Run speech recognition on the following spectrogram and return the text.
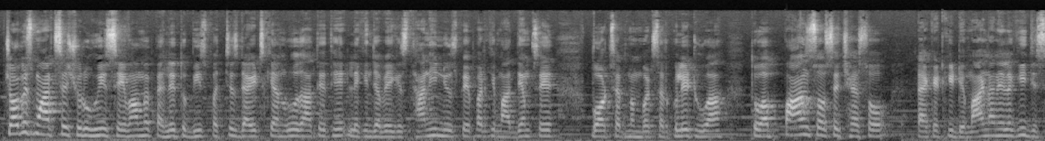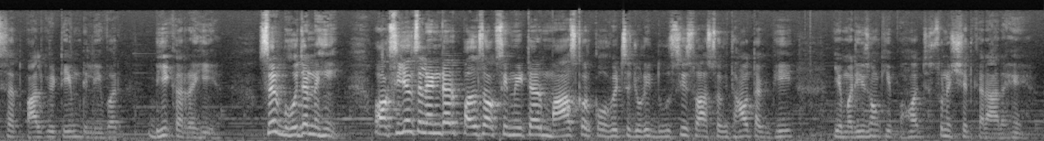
24 मार्च से शुरू हुई सेवा में पहले तो 20-25 डाइट्स के अनुरोध आते थे, लेकिन जब एक स्थानीय न्यूज़पेपर के माध्यम से व्हाट्सएप नंबर सर्कुलेट हुआ तो अब 500 से 600 पैकेट की डिमांड आने लगी, जिससे सतपाल की टीम डिलीवर भी कर रही है। सिर्फ़ भोजन नहीं oxygen cylinder pulse oximeter mask और कोविड से जुड़ी दूसरी स्वास्थ्य सुविधाओं तक भी ये मरीजों की पहुँच सुनिश्चित करा रहे हैं।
